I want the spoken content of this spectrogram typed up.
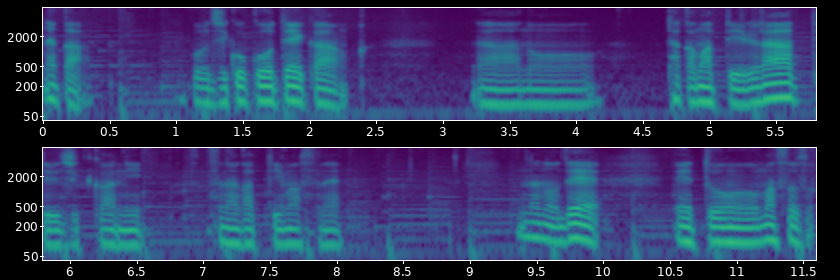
なんかこう自己肯定感あの高まっているなっていう実感につながっていますね。なのでえっ、ー、とまあそうそう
